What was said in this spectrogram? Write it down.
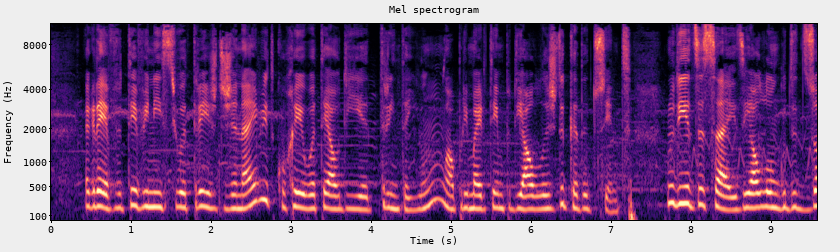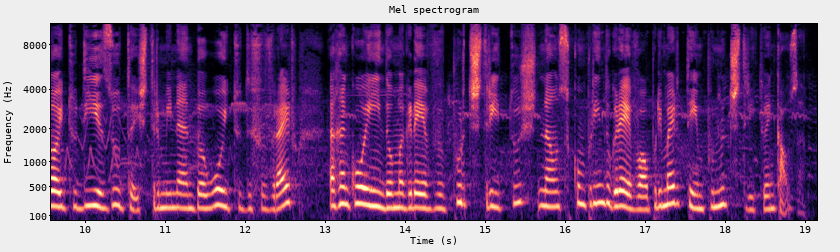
A greve teve início a 3 de janeiro e decorreu até ao dia 31, ao primeiro tempo de aulas de cada docente. No dia 16 e ao longo de 18 dias úteis, terminando a 8 de fevereiro, arrancou ainda uma greve por distritos, não se cumprindo greve ao primeiro tempo no distrito em causa.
